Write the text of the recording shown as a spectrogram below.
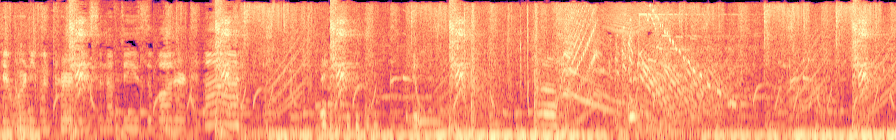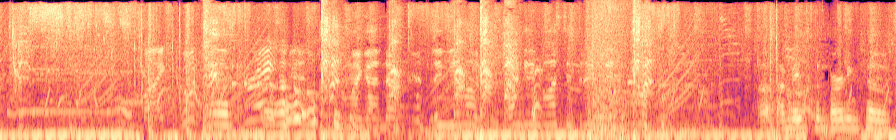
They weren't even courteous enough to use the butter. Oh my goodness gracious! Oh my god, no! Leave me alone! I'm getting molested three ways. No! Uh, I made some burning toast.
